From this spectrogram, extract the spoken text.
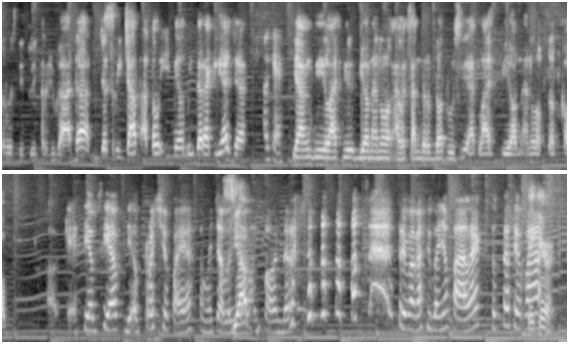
terus di Twitter juga ada. Just reach out atau email me directly aja. Oke. Okay. Yang di live beyond analog alexander.rusli at livebeyondanalog.com. Oke, siap-siap di approach ya Pak ya sama calon-calon founder. Terima kasih banyak Pak Alex, sukses ya Pak. Take care.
